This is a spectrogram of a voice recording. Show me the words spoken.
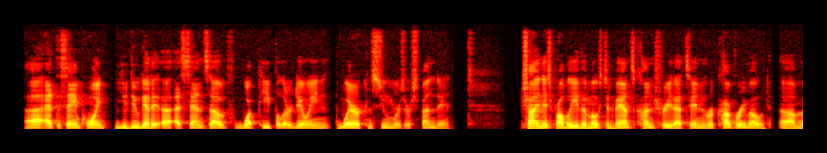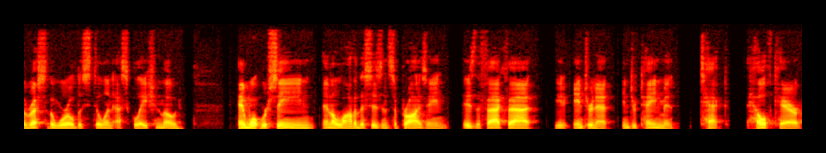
Uh, at the same point, you do get a, a, sense of what people are doing, where consumers are spending. China is probably the most advanced country that's in recovery mode. Um, the rest of the world is still in escalation mode. And what we're seeing, and a lot of this isn't surprising, is the fact that internet, entertainment, tech, healthcare,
